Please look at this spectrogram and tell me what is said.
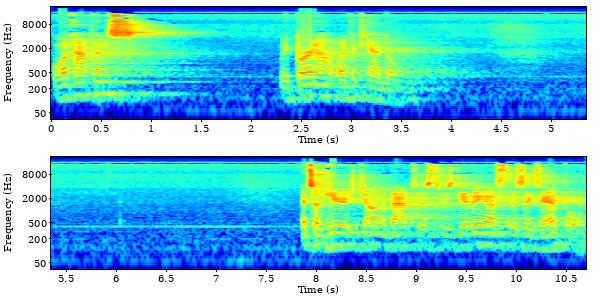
What happens? We burn out like a candle. And so here's John the Baptist who's giving us this example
